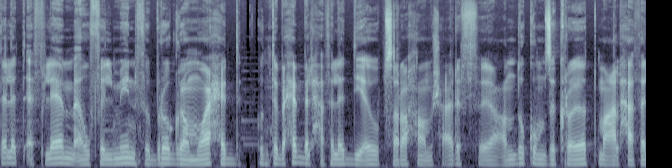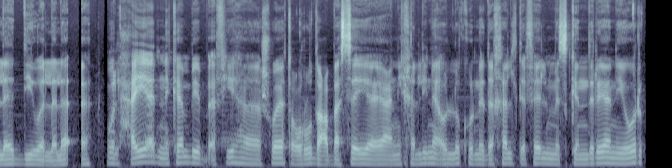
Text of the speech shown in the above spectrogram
ثلاث أفلام أو فيلمين في program واحد. كنت بحب الحفلات دي قوي بصراحة مش عارف عندكم ذكريات مع الحفلات دي ولا لأ؟ والحقيقة إن كان بيبقى فيها شوية عروض عبثية يعني خليني أقول لكم إن دخلت فيلم اسكندرية نيويورك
